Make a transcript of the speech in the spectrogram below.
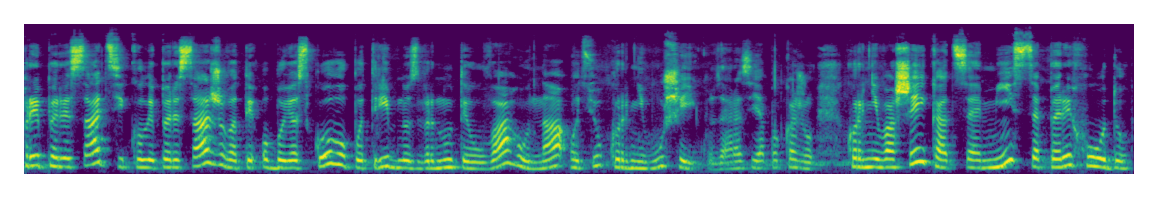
При пересадці, коли пересаджувати, обов'язково потрібно звернути увагу на оцю корніву шийку. Зараз я покажу. Корніва шийка це місце переходу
